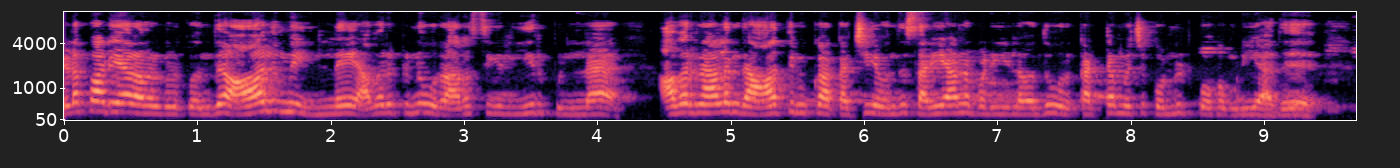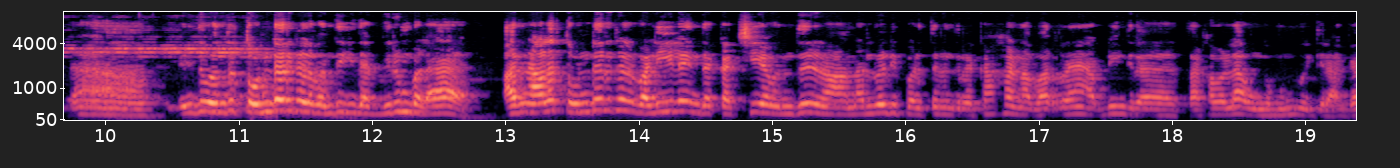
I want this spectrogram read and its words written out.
எடப்பாடியார் அவர்களுக்கு வந்து ஆளுமை இல்லை. அவருக்குன்னு ஒரு அரசியல் ஈர்ப்பு இல்லை. அவர்னால இந்த அதிமுக கட்சியை வந்து சரியான படியில் வந்து ஒரு கட்டமைச்சு கொண்டுட்டு போக முடியாது. இது வந்து தொண்டர்கள் வந்து இதை விரும்பலை. அதனால தொண்டர்கள் வழியில் இந்த கட்சியை வந்து நான் நல்வழிப்படுத்தணுங்கிறதுக்காக நான் வர்றேன் அப்படிங்கிற தகவலை அவங்க முன்வைக்கிறாங்க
